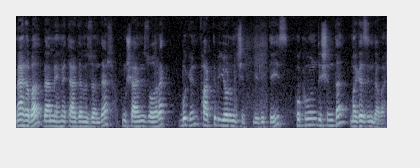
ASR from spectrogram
Merhaba, ben Mehmet Erdem Özönder. Müşaviriniz olarak bugün farklı bir yorum için birlikteyiz. Hukukun dışında magazin de var.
